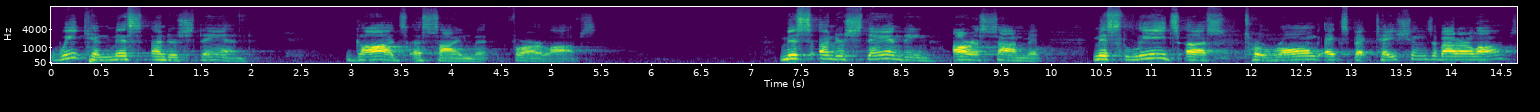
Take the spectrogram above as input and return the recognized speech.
We can misunderstand God's assignment for our lives. Misunderstanding our assignment misleads us to wrong expectations about our lives.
